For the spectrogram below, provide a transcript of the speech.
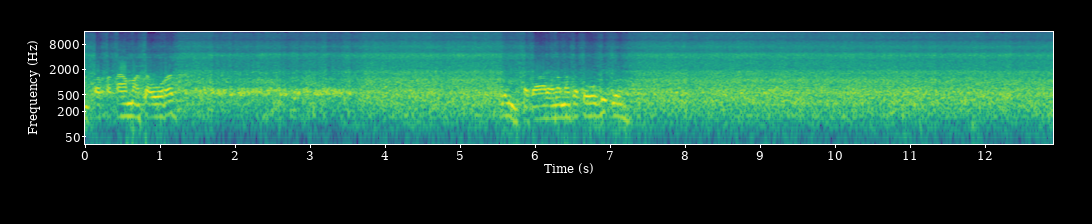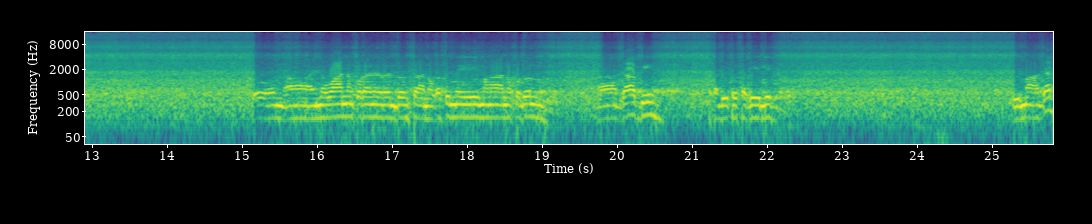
Ang papatama sa oras. Yun, tagala naman sa tubig oh. Doon ah inawanan ko rin rin doon sa ano kasi may mga ano ko doon ah gabi saka dito sa gilid. Lima agad.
